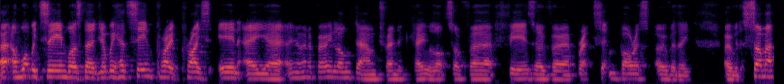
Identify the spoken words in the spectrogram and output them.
uh, and what we'd seen was that you know, we had seen price in a uh, you know in a very long downtrend. Okay, with lots of uh, fears over Brexit and Boris over the over the summer.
